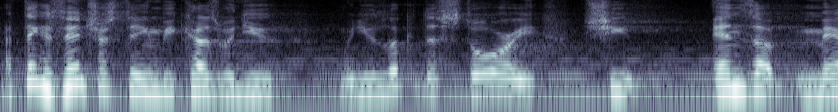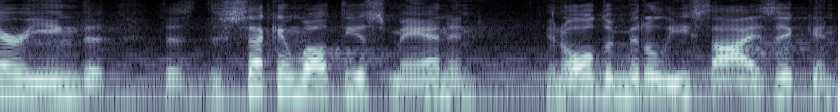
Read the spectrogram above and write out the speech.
I think it's interesting because when you when you look at the story, she ends up marrying the, the, the second wealthiest man, and in all the Middle East, Isaac, and,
